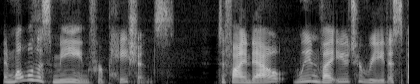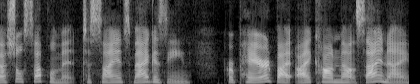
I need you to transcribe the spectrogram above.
And what will this mean for patients? To find out, we invite you to read a special supplement to Science Magazine prepared by Icahn Mount Sinai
